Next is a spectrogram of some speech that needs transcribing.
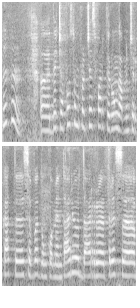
Uh-huh. Deci a fost un proces foarte lung, am încercat uh, să văd un comentariu, dar uh, trebuie să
